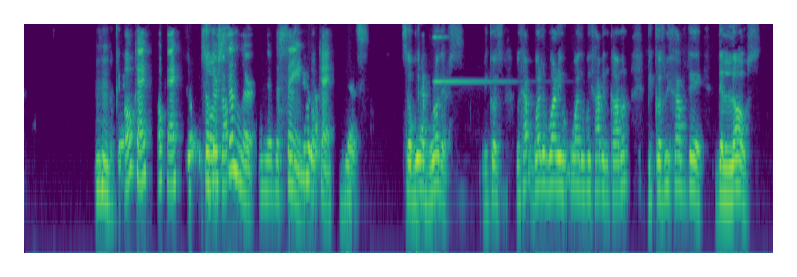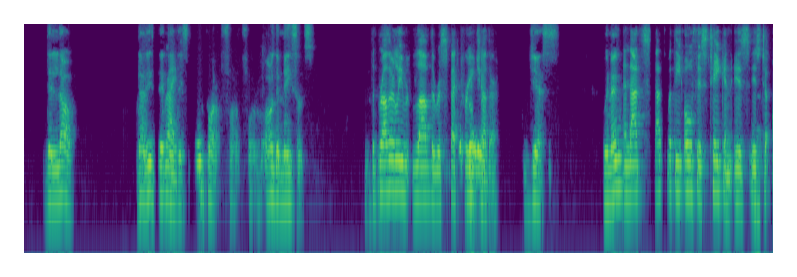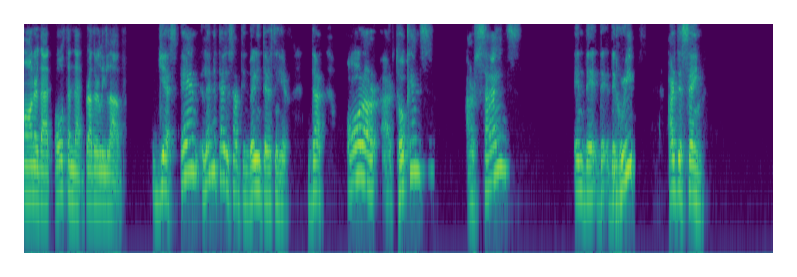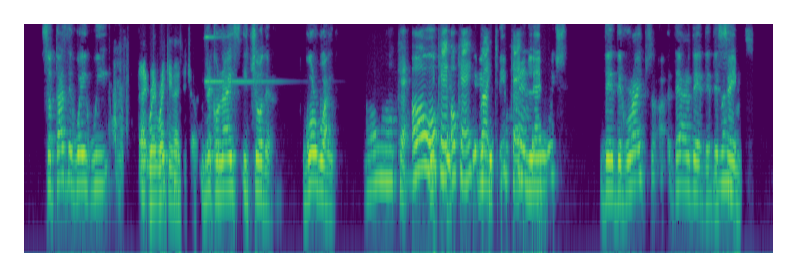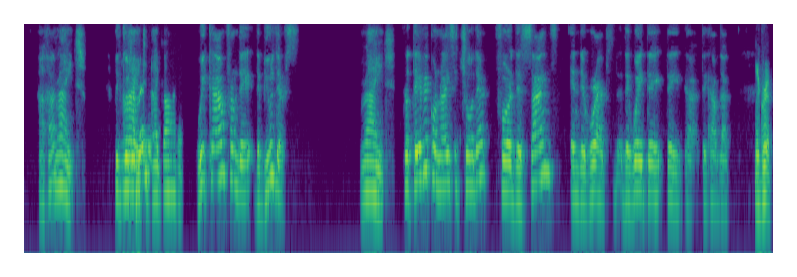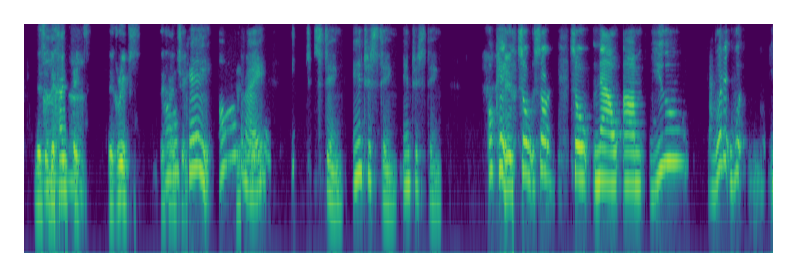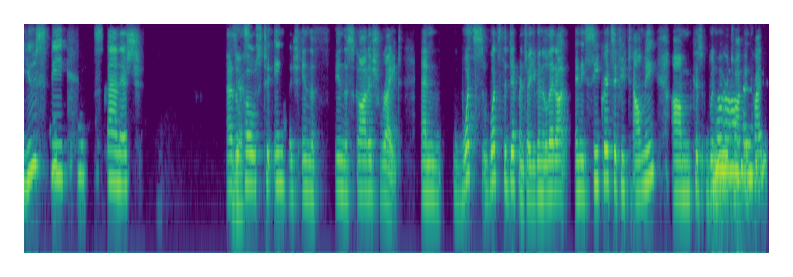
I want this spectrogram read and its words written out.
Mm-hmm. okay? Okay okay. So, so, so they're similar and they're the same. okay. Yes. So we are brothers because we have what what what we have in common? Because we have the the laws the law that is the, right. the, the same for, for for all the masons. The brotherly love the respect for each other. Yes. When I, and that's that's what the oath is taken is is to honor that oath and that brotherly love. Yes. And let me tell you something very interesting here that all our, our tokens our signs and the, the, the grips are the same. So that's the way we recognize each other. Recognize each other worldwide. Okay. Oh, okay. Okay. Even right. Okay. language, the the gripes they are the the, the right. same. Uh-huh. Right. Because right. remember, I got it. We come from the the builders. Right. So they recognize each other for the signs and the grips, the way they they uh, they have that the grip, the, the ah. handshakes, the grips, the handshake. Okay, all mm-hmm. Interesting, interesting, interesting. Okay, and, so so so now um you what it what you speak Spanish as yes. opposed to English in the in the Scottish Rite. And what's what's the difference? Are you going to let out any secrets if you tell me? Um because um, when no, we were talking no, private,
